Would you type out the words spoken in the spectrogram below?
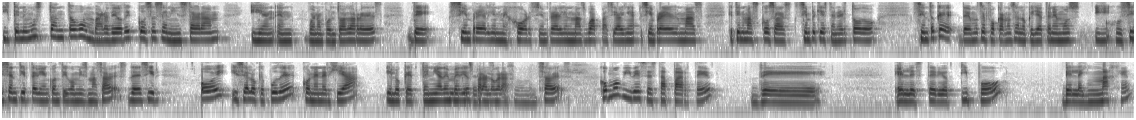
Y tenemos tanto bombardeo de cosas en Instagram y en, en, bueno, por en todas las redes, de siempre hay alguien mejor, siempre hay alguien más guapa, si alguien, siempre hay alguien más que tiene más cosas, siempre quieres tener todo. Siento que debemos enfocarnos en lo que ya tenemos y Justo. sí sentirte bien contigo misma, ¿sabes? De decir, hoy hice lo que pude con energía y lo que tenía de Lo medios para lograr. ¿sabes? ¿Cómo vives esta parte de el estereotipo de la imagen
